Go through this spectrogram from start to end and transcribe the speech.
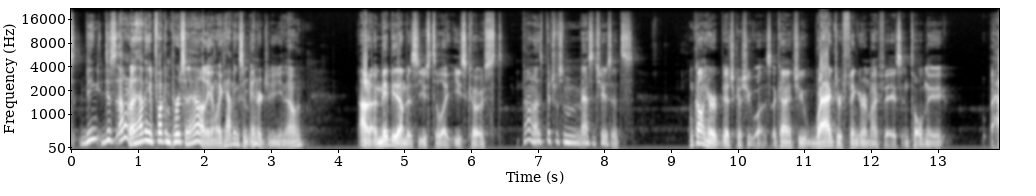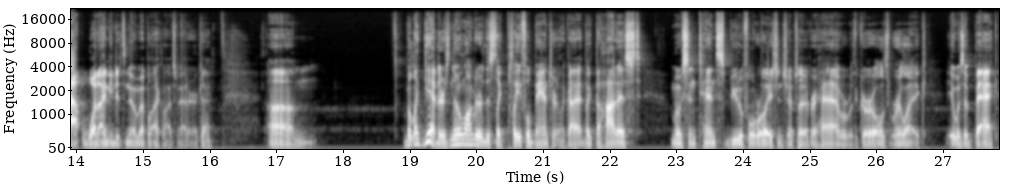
just being, just I don't know, having a fucking personality and like having some energy, you know. I don't know. Maybe I'm just used to like East Coast. Don't know. This bitch was from Massachusetts. I'm calling her a bitch because she was. Okay, she wagged her finger in my face and told me how, what I needed to know about Black Lives Matter. Okay, um, but like, yeah, there's no longer this like playful banter. Like I like the hottest, most intense, beautiful relationships I've ever had were with girls. Were like it was a back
